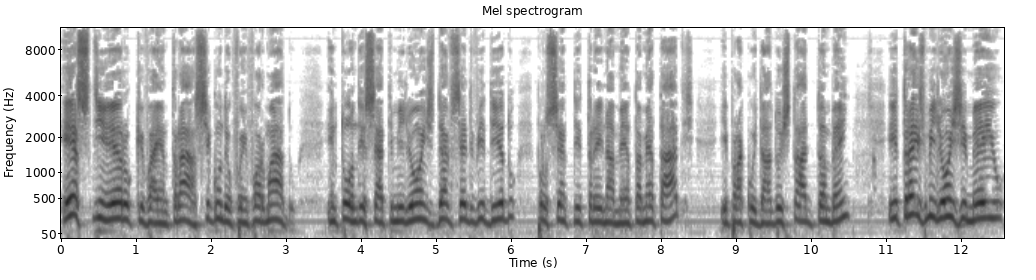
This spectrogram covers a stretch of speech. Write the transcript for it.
Esse dinheiro que vai entrar, segundo eu fui informado, em torno de 7 milhões, deve ser dividido para o centro de treinamento a metade e para cuidar do estádio também. E 3 milhões e meio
